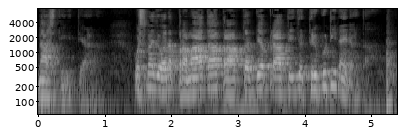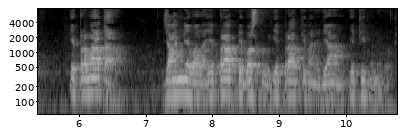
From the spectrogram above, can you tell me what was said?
नास्ती इत्या उसमें जो है ना, प्रमाता प्राप्तव्य प्राप्ति जो त्रिपुटी नहीं रहता। ये प्रमाता जानने वाला, ये प्राप्य वस्तु, ये प्राप्ति माने ज्ञान, ये तीन नहीं होते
